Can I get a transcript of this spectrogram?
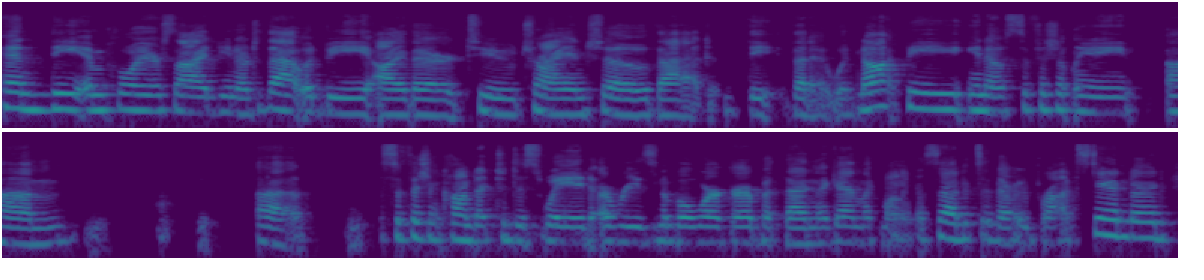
And the employer side, you know, to that would be either to try and show that the that it would not be, you know, sufficiently um, uh, sufficient conduct to dissuade a reasonable worker. But then again, like Monica said, it's a very broad standard.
